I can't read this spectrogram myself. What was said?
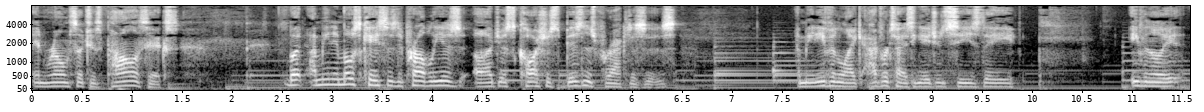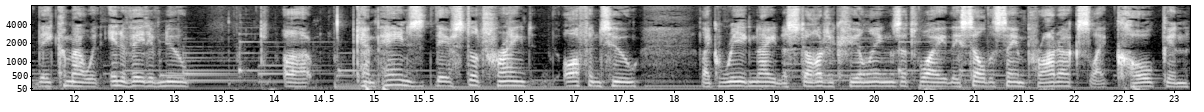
in realms such as politics. But, I mean, in most cases, it probably is uh, just cautious business practices. I mean, even like advertising agencies, they, even though they, they come out with innovative new uh, campaigns, they're still trying often to like reignite nostalgic feelings. That's why they sell the same products like Coke and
